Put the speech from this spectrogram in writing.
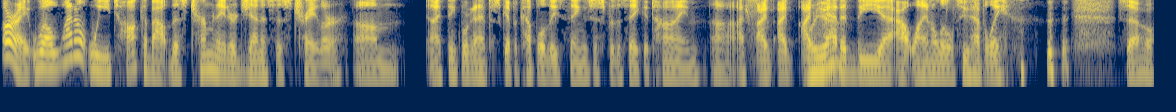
All right. Well, why don't we talk about this Terminator Genisys trailer? Um, I think we're going to have to skip a couple of these things just for the sake of time. Uh, I've, I've, I've, I've Oh, yeah? added the uh, outline a little too heavily. so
